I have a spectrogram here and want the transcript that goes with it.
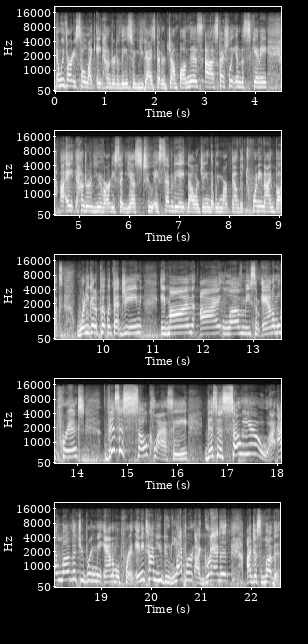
and we've already sold like 800 of these, so you guys better jump on this, uh, especially in the skinny. Uh, 800 of you have already said yes to a $78 jean that we marked down to 29 bucks. What are you gonna put with that jean? Iman, I love me some animal print. This is so classy. This is so you. I, I, love that you bring me animal print. Anytime you do leopard, I grab it. I just love it.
